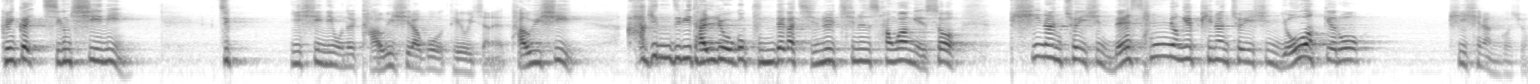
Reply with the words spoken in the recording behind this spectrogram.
그러니까 지금 시인이 즉 이 시인이 오늘 다윗이라고 되어 있잖아요. 다윗이 악인들이 달려오고 군대가 진을 치는 상황에서 피난처이신 내 생명의 피난처이신 여호와께로 피신한 거죠.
